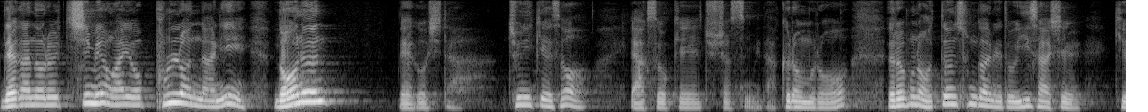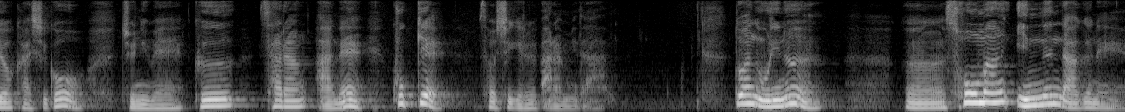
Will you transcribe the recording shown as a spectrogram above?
내가 너를 지명하여 불렀나니, 너는 내 것이다. 주님께서 약속해 주셨습니다. 그러므로 여러분 어떤 순간에도 이 사실 기억하시고, 주님의 그 사랑 안에 굳게 서시기를 바랍니다. 또한 우리는 어, 소망 있는 나그네예요.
